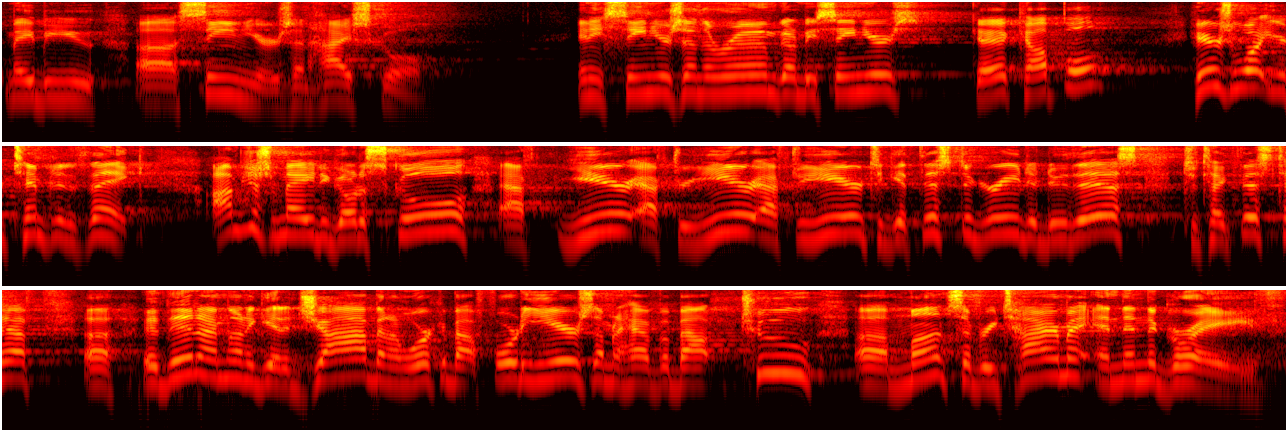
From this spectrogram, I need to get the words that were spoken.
maybe you uh, seniors in high school. Any seniors in the room? Going to be seniors? Okay, a couple. Here's what you're tempted to think. I'm just made to go to school after year after year after year to get this degree, to do this, to take this test. Uh, and then I'm going to get a job and I'll work about 40 years. I'm going to have about two uh, months of retirement and then the grave.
